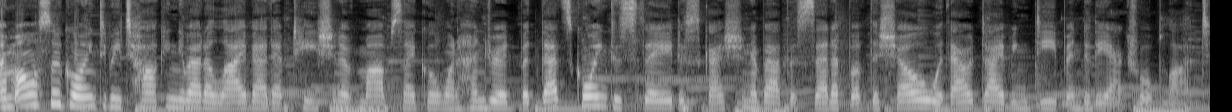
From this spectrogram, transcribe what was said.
I'm also going to be talking about a live adaptation of Mob Psycho 100, but that's going to stay a discussion about the setup of the show without diving deep into the actual plot.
